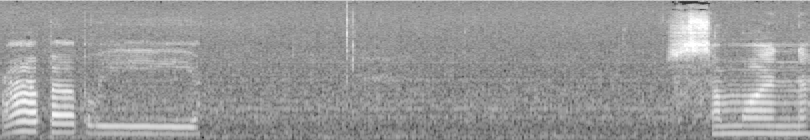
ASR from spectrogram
Probably... Someone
